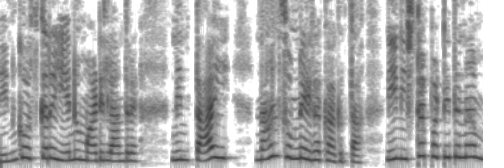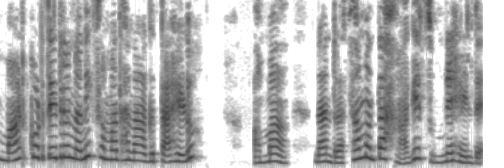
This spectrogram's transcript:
ನಿನಗೋಸ್ಕರ ಏನು ಮಾಡಿಲ್ಲ ಅಂದರೆ ನಿನ್ನ ತಾಯಿ ನಾನು ಸುಮ್ಮನೆ ಇರೋಕ್ಕಾಗುತ್ತಾ? ನೀನು ಇಷ್ಟಪಟ್ಟಿದ್ದನ್ನ ಮಾಡಿಕೊಡ್ತಿದ್ರೆ ನನಗೆ ಸಮಾಧಾನ ಆಗುತ್ತಾ ಹೇಳು? ಅಮ್ಮ, ನಾನು ರಸಮ್ ಅಂತ ಹಾಗೆ ಸುಮ್ಮನೆ ಹೇಳಿದೆ.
